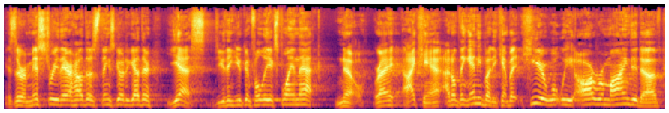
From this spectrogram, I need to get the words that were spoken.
Is there a mystery there how those things go together? Yes. Do you think you can fully explain that? No, right? I can't. I don't think anybody can. But here, what we are reminded of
